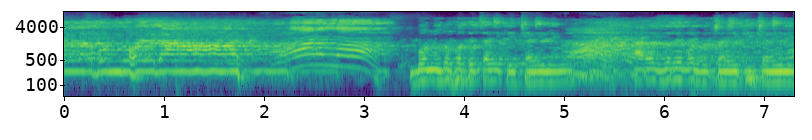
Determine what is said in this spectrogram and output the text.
আল্লাহর বন্ধু হয়ে যায়। বন্ধু হতে চাই কি চাই না? আর জোরে বলো চাই কি চাই না?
